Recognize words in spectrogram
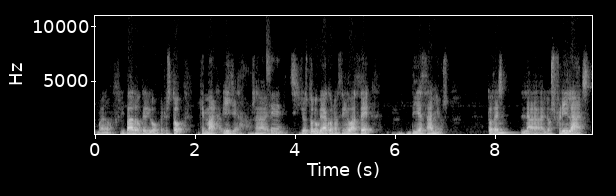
bueno, flipado, que digo, pero esto, qué maravilla. O sea, si yo esto lo hubiera conocido hace 10 años. Entonces, los freelance,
